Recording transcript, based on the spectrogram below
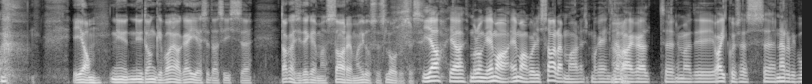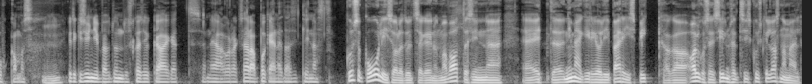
Jah, nüüd, nüüd ongi vaja käia seda siis äh, tagasi tegemas Saaremaa ilusas looduses ja,. jah, ja mul ongi ema, ema kolis Saaremaale, siis ma käin seal aeg-ajalt äh, niimoodi vaikuses äh, närvi puhkamas mm. -hmm. kuidagi sünnipäev tundus ka niisugune aeg, et see on hea korraks ära põgeneda siit linnast kus sa koolis oled üldse käinud, ma vaatasin, et nimekiri oli päris pikk, aga alguses ilmselt siis kuskil Lasnamäel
